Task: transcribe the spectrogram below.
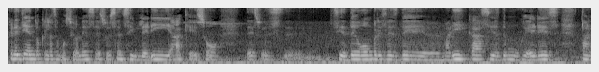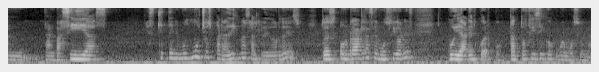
creyendo que las emociones, eso es sensiblería, que eso eso es, eh, si es de hombres es de maricas, si es de mujeres tan, tan vacías. Es que tenemos muchos paradigmas alrededor de eso. Entonces, honrar las emociones, cuidar el cuerpo, tanto físico como emocional.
